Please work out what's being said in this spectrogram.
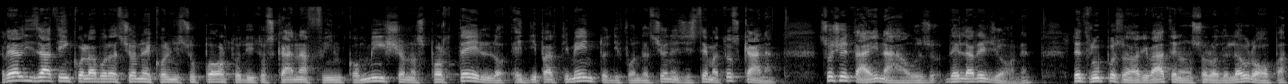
realizzate in collaborazione con il supporto di Toscana Film Commission, Sportello e Dipartimento di Fondazione Sistema Toscana, società in house della regione. Le truppe sono arrivate non solo dall'Europa,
